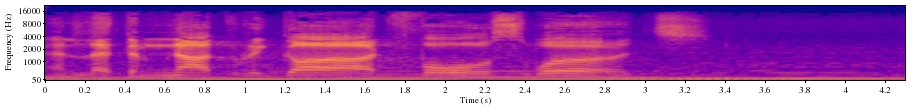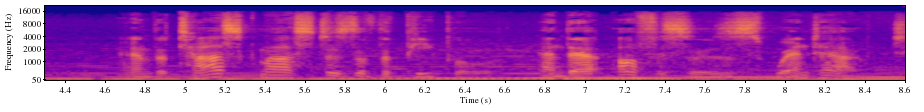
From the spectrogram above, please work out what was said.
and let them not regard false words. And the taskmasters of the people and their officers went out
